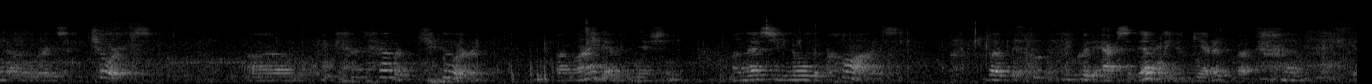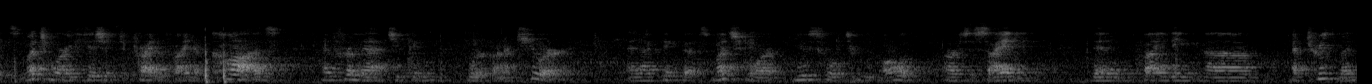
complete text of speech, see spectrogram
in other words, cures. Um, You can't have a cure, by my definition, unless you know the cause. But you could accidentally forget it, but it's much more efficient to try to find a cause, and from that you can work on a cure. And I think that's much more useful to all of our society than finding uh, a treatment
